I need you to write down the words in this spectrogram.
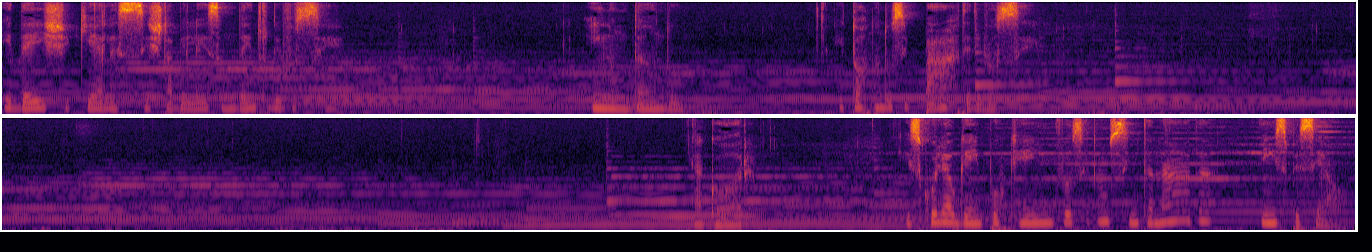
e deixe que elas se estabeleçam dentro de você, inundando e tornando-se parte de você. Agora, escolha alguém por quem você não sinta nada em especial.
